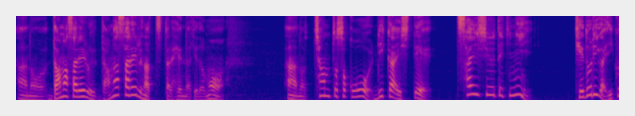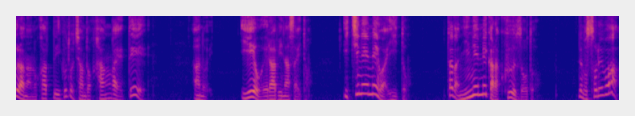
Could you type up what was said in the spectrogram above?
あの騙される騙されるなっつったら変だけどもあのちゃんとそこを理解して最終的に手取りがいくらなのかっていうことをちゃんと考えてあの家を選びなさいと1年目はいいとただ2年目から食うぞとでもそれは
